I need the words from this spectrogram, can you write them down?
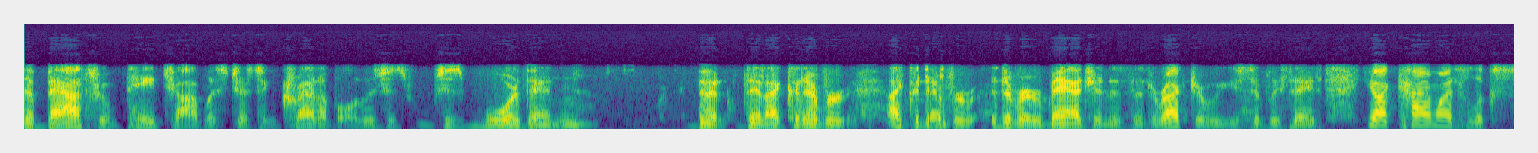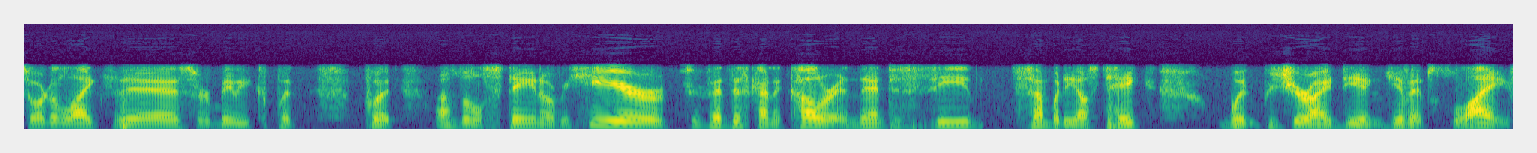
the bathroom paint job was just incredible. It was just just more than mm-hmm that that I could ever I could ever never imagine as the director where you simply say, you know, I kind of want it to look sort of like this, or maybe you could put put a little stain over here, or this kind of color, and then to see somebody else take what was your idea and give it life.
